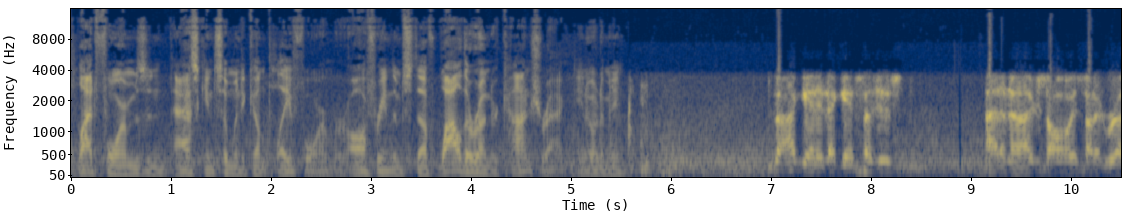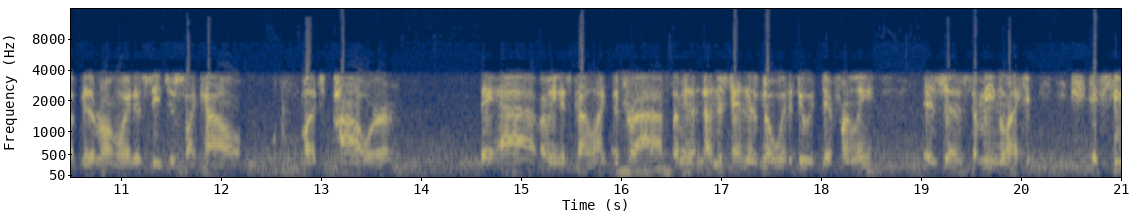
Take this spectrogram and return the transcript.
platforms and asking someone to come play for them or offering them stuff while they're under contract. You know what I mean? No, I get it. I guess I just, I don't know. I just always thought it rubbed me the wrong way to see just like how much power they have. I mean, it's kind of like the draft. I mean, I understand there's no way to do it differently. It's just, I mean, like if you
